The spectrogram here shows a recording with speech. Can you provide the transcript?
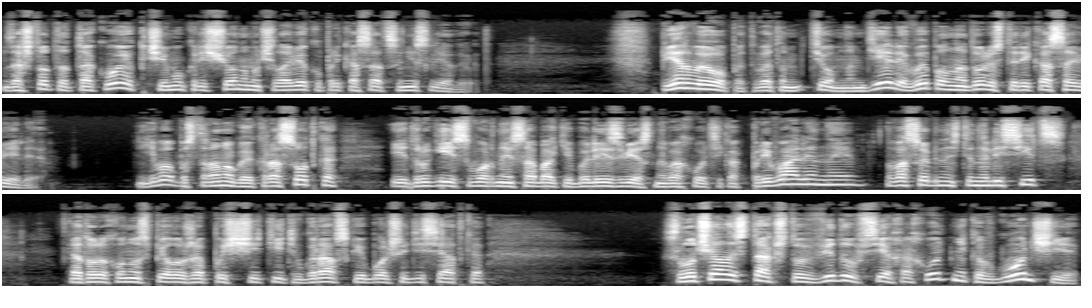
за что-то такое, к чему крещенному человеку прикасаться не следует. Первый опыт в этом темном деле выпал на долю старика Савелия. Его быстроногая красотка и другие сворные собаки были известны в охоте как приваленные, в особенности на лисиц, которых он успел уже пощадить в Графской больше десятка. Случалось так, что в виду всех охотников гончие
